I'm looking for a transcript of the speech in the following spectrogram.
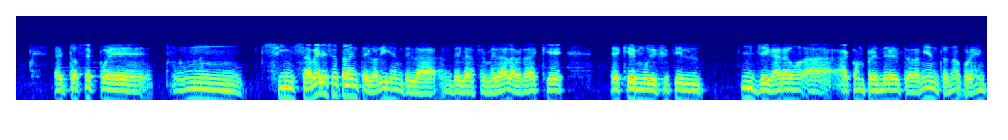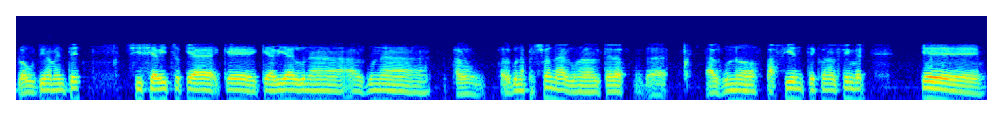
entonces pues sin saber exactamente el origen de la, de la enfermedad, la verdad es que es que es muy difícil llegar a, a, comprender el tratamiento, ¿no? Por ejemplo, últimamente sí se ha visto que, que, que había alguna alguna algunas personas, algunas algunos pacientes con Alzheimer que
